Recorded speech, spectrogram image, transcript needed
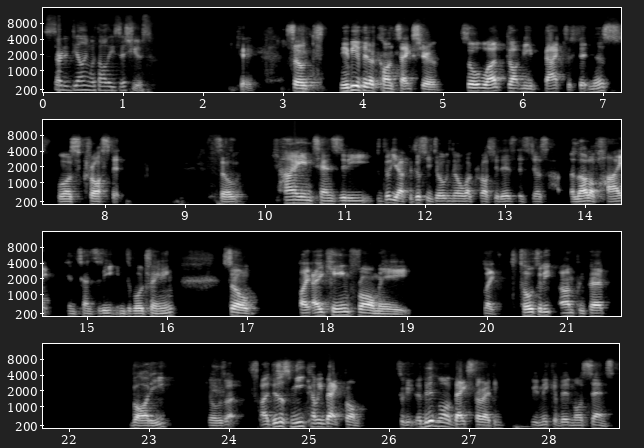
started dealing with all these issues? Okay, so maybe a bit of context here. So, what got me back to fitness was CrossFit. So, high intensity, yeah, because you don't know what CrossFit is, it's just a lot of high intensity interval training. So, like, I came from a like totally unprepared body uh, this was me coming back from, so a bit more backstory, I think we make a bit more sense.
